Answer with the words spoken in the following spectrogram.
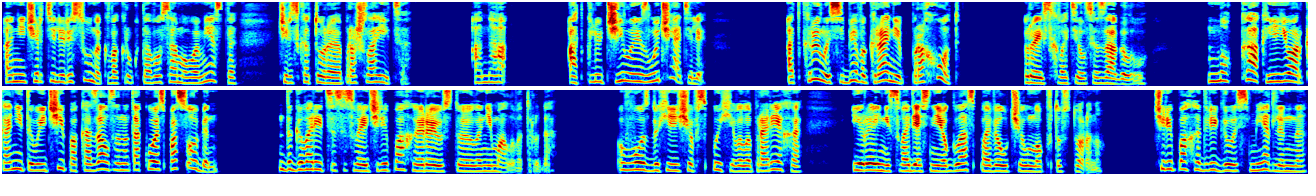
они чертили рисунок вокруг того самого места, через которое прошла Ица. Она отключила излучатели. Открыла себе в экране проход. Рэй схватился за голову. Но как ее арканитовый чип оказался на такое способен? Договориться со своей черепахой Рэю стоило немалого труда. В воздухе еще вспыхивала прореха, и Рэй, не сводя с нее глаз, повел челнок в ту сторону. Черепаха двигалась медленно,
